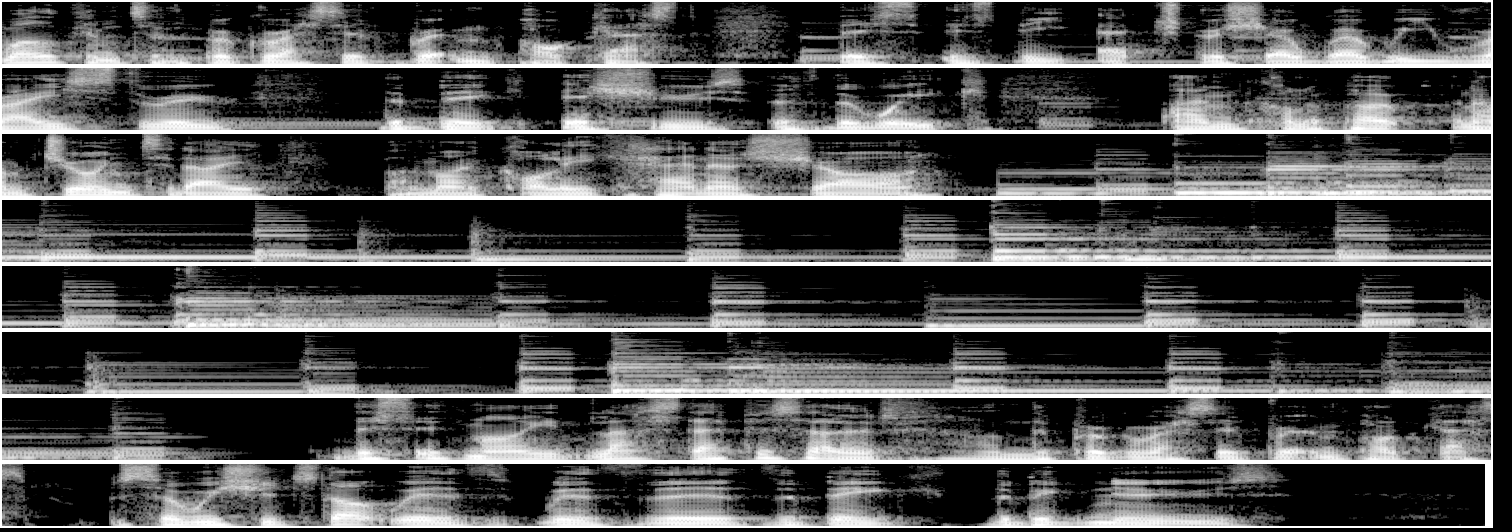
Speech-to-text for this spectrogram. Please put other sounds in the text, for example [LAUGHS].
Welcome to the Progressive Britain podcast. This is the extra show where we race through the big issues of the week. I'm Conor Pope and I'm joined today by my colleague Henna Shah. This is my last episode on the Progressive Britain podcast, so we should start with with the the big the big news.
